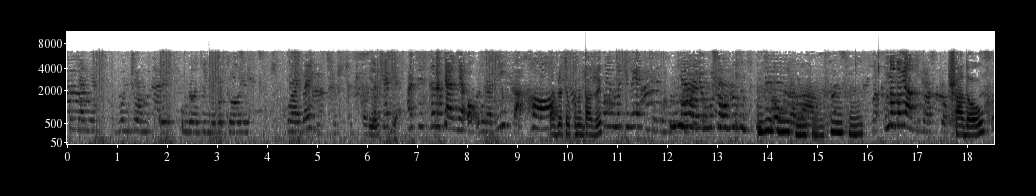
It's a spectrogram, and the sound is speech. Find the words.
specjalnie włączyłam y, urodziny, bo to jest Crybaby troszeczkę dla Już? ciebie. A ci specjalnie o urodzinkach. Ho! O, wleciał komentarzyk. Się to Nie, ja muszę swój Mhm, program. mhm, mhm. No to ja ci teraz proszę. Shadow, To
